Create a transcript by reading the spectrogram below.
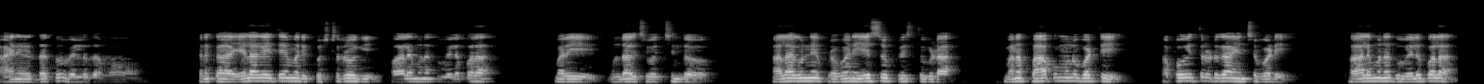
ఆయన యుద్ధకు వెళ్ళుదాము. కనుక ఎలాగైతే మరి కుష్ఠరోగి పాలెమునకు వెలుపల మరి ఉండాల్సి వచ్చిందో అలాగున్నే ప్రభుని యేసుక్రీస్తు కూడా మన పాపమును బట్టి అపవిత్రుడుగా ఎంచబడి పాలెమునకు వెలుపల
